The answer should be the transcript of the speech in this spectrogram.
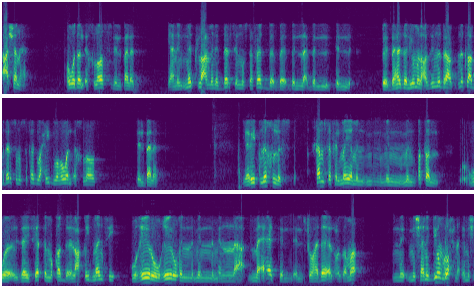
عشانها. هو ده الإخلاص للبلد. يعني نطلع من الدرس المستفاد بهذا اليوم العظيم نطلع بدرس مستفاد وحيد وهو الإخلاص للبلد. يا ريت نخلص 5% من من من بطل وزي سيادة المقد العقيد منسي وغيره وغيره من من من مئات ال- الشهداء العظماء. مش هنديهم روحنا مش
